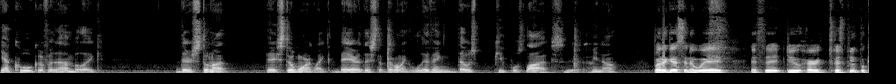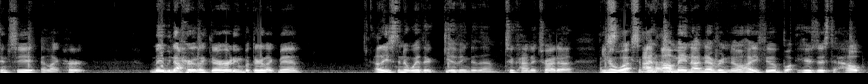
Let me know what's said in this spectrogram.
yeah, cool, good for them, but like they're still not. They still weren't like there. They're still they weren't like living those people's lives. Yeah. You know. But I guess in a way, if they do hurt, because people can see it and like hurt. Maybe not hurt like they're hurting, but they're like, man, at least in a way they're giving to them to kind of try to, you know what? I, I may not never know how you feel, but here's this to help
